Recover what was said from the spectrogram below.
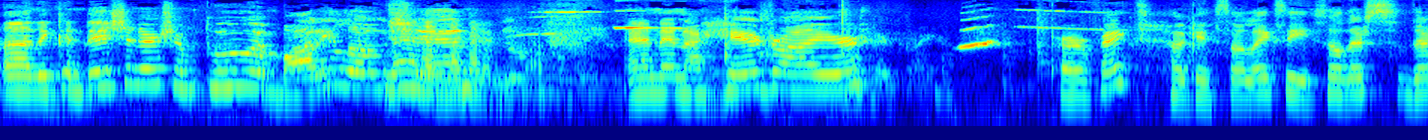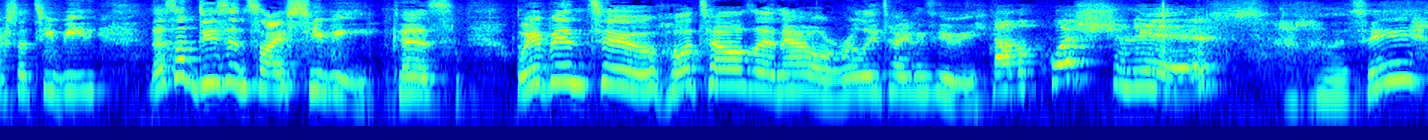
Uh, the conditioner, shampoo, and body lotion. No, no, not gonna be. And then a hair dryer. Perfect. Okay, so let's see. So there's there's a TV. That's a decent sized TV because we've been to hotels and they have a really tiny TV. Now the question is, Let's see.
